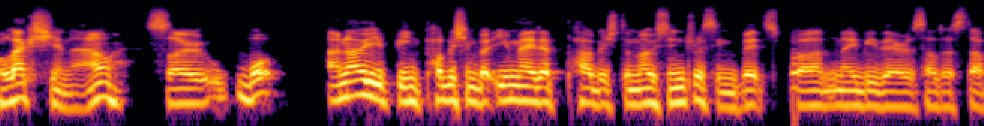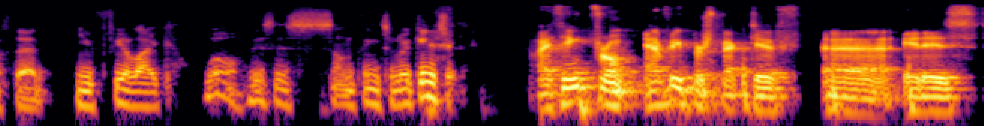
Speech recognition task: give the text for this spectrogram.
collection now. So what I know you've been publishing, but you may have published the most interesting bits, but maybe there's other stuff that you feel like, well, this is something to look into. I think from every perspective, uh, it is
